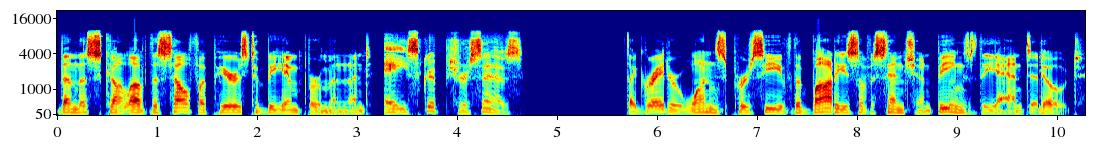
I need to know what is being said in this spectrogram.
then the skull of the self appears to be impermanent. A scripture says, The greater ones perceive the bodies of sentient beings. The antidote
